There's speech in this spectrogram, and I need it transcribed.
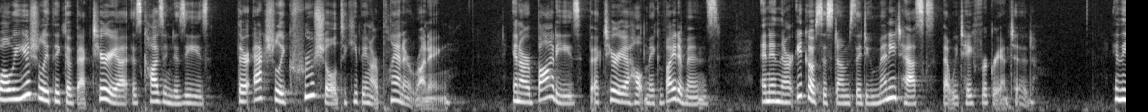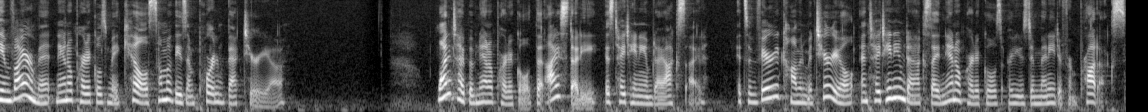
While we usually think of bacteria as causing disease, they're actually crucial to keeping our planet running. In our bodies, bacteria help make vitamins, and in our ecosystems, they do many tasks that we take for granted. In the environment, nanoparticles may kill some of these important bacteria. One type of nanoparticle that I study is titanium dioxide. It's a very common material, and titanium dioxide nanoparticles are used in many different products.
